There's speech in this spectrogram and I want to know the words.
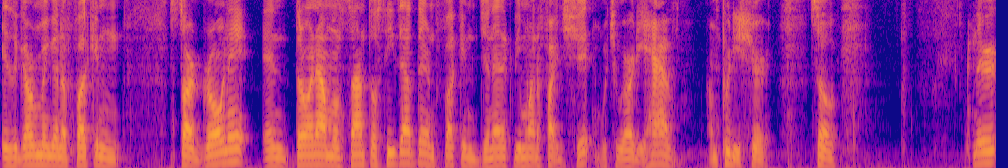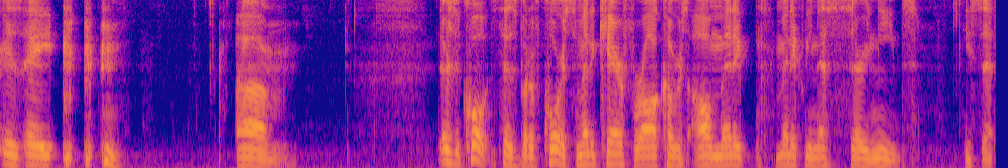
is the government gonna fucking start growing it and throwing out Monsanto seeds out there and fucking genetically modified shit, which we already have. I'm pretty sure. So there is a um there's a quote that says, "But of course, Medicare for all covers all medic medically necessary needs." He said,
